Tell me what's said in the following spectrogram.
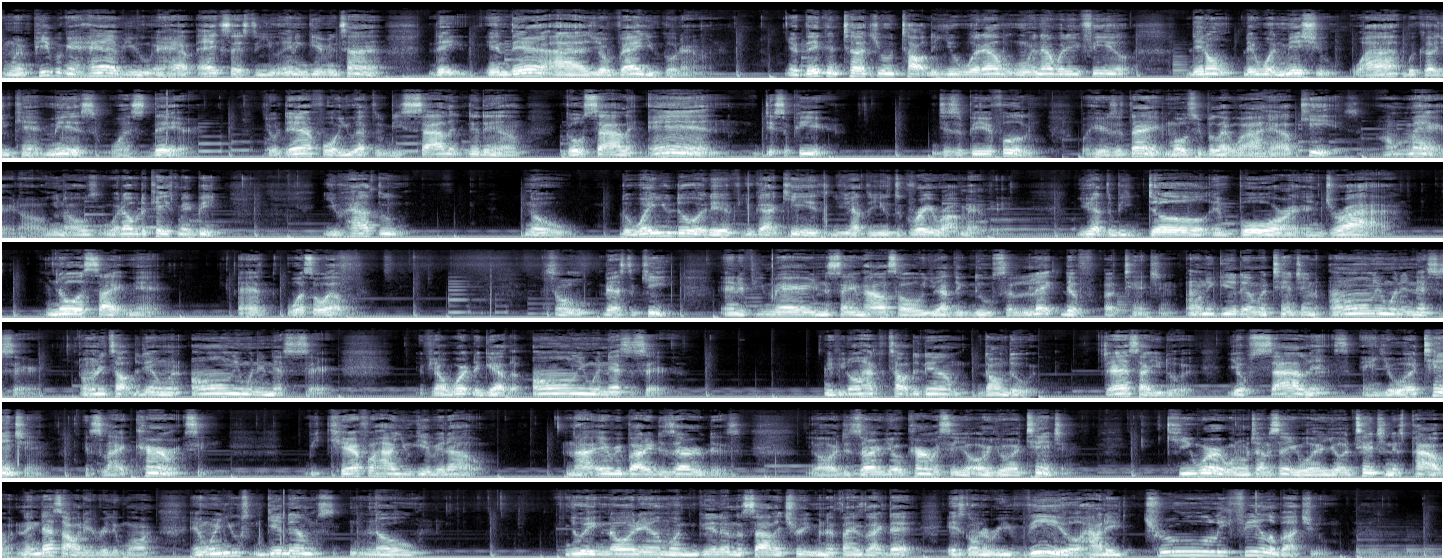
When people can have you and have access to you any given time, they in their eyes your value go down. If they can touch you and talk to you whatever whenever they feel, they don't they wouldn't miss you. Why? Because you can't miss what's there. So therefore you have to be silent to them, go silent and disappear. Disappear fully. But here's the thing, most people like, well, I have kids. I'm married, or you know, whatever the case may be. You have to you know the way you do it if you got kids, you have to use the gray rock method. You have to be dull and boring and dry. No excitement whatsoever. So that's the key. And if you marry in the same household, you have to do selective attention. Only give them attention only when it's necessary. Only talk to them when only when it's necessary. If y'all work together, only when necessary. If you don't have to talk to them, don't do it. That's how you do it. Your silence and your attention is like currency. Be careful how you give it out. Not everybody deserves this or deserve your currency or your attention. Key word, what I'm trying to say, well, your attention is power. And that's all they really want. And when you give them, you know, you ignore them or give them the solid treatment and things like that, it's going to reveal how they truly feel about you.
